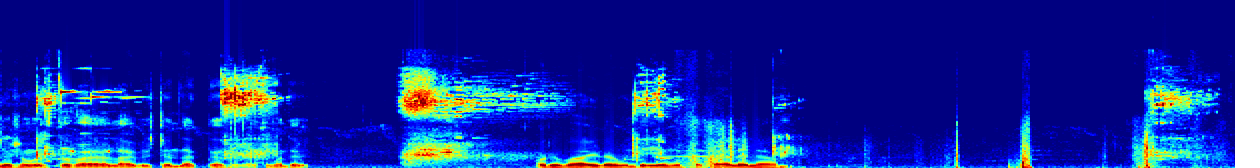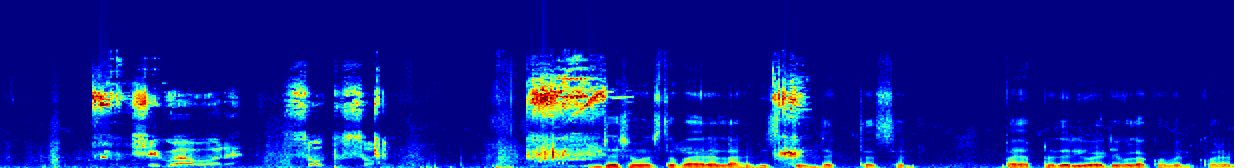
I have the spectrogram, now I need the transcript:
যে সমস্ত ভাইরা লাইভ স্ট্রিম দেখতে ভাই তোমাদের ওরে ভাই, এটার মধ্যে এই মুহূর্তে পাওয়া এলাম. যে সমস্ত ভাইরা লাইভ স্ট্রিম দেখতেছেন, ভাই, আপনাদের ইউআইডি গুলো কমেন্ট করেন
